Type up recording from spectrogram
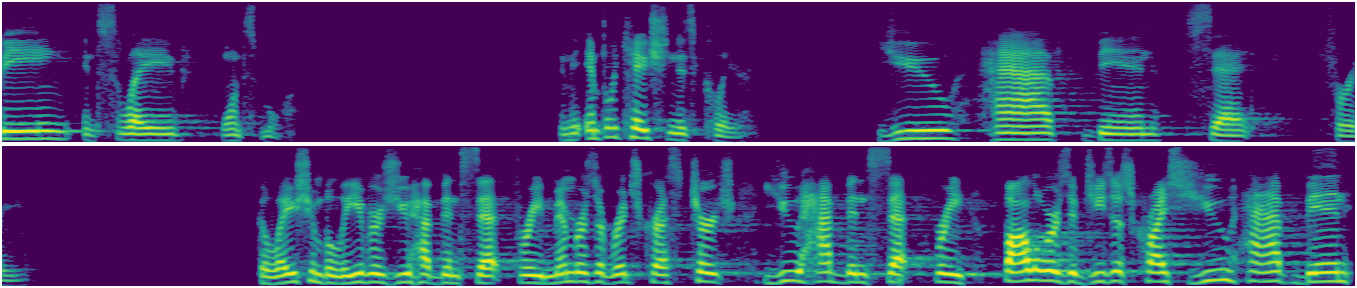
being enslaved once more. And the implication is clear you have been set free. Galatian believers, you have been set free. Members of Ridgecrest Church, you have been set free. Followers of Jesus Christ, you have been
